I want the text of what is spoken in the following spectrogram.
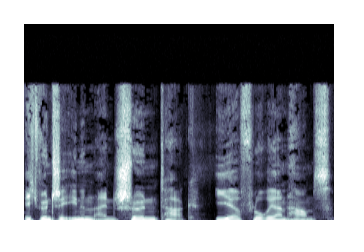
Ich wünsche Ihnen einen schönen Tag. Ihr Florian Harms.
